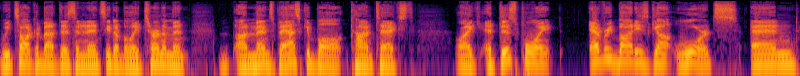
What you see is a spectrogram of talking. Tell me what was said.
we talk about this in an NCAA tournament uh, men's basketball context like at this point, everybody's got warts, and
